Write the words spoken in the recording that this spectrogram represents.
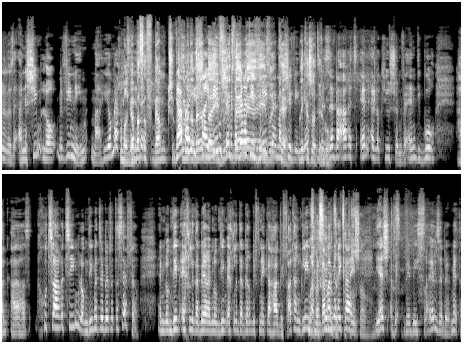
לזה, אנשים לא מבינים מה היא אומרת. כלומר, גם בסוף, גם כשהיא מדברת בעברית, גם הישראלים שמדברת עברית והם מקשיבים. בלי קשר לתרגום. וזה בארץ אין אלוקיושן ואין דיבור. חוץ לארצים לומדים את זה בבית הספר. הם לומדים איך לדבר, הם לומדים איך לדבר בפני קהל, בפרט אנגלים, אבל גם אמריקאים. יש, ובישראל זה באמת,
